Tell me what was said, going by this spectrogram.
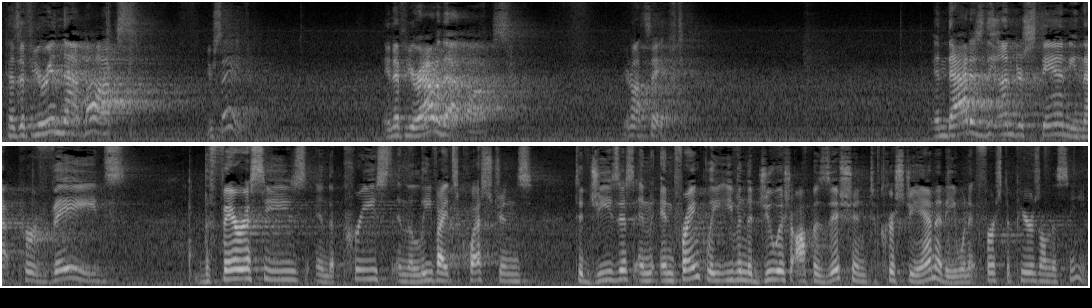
Because if you're in that box, you're saved. And if you're out of that box, you're not saved. And that is the understanding that pervades the Pharisees and the priests and the Levites' questions to Jesus, and, and frankly, even the Jewish opposition to Christianity when it first appears on the scene.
